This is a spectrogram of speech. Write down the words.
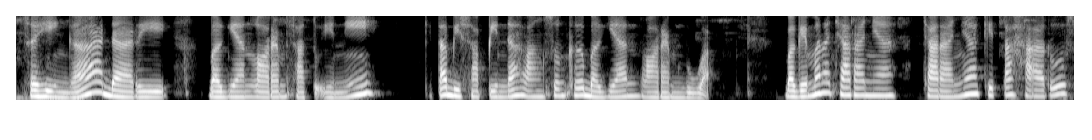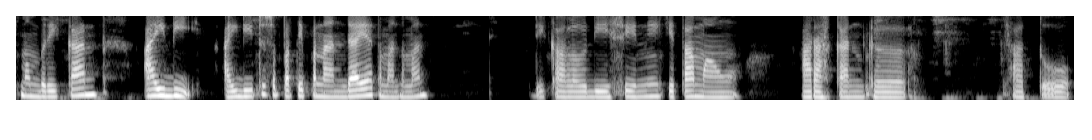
sehingga dari bagian lorem 1 ini kita bisa pindah langsung ke bagian lorem 2. Bagaimana caranya? Caranya kita harus memberikan ID. ID itu seperti penanda ya teman-teman. Jadi kalau di sini kita mau arahkan ke satu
